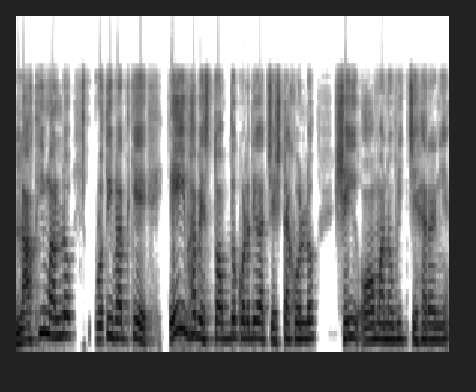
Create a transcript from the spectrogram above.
লাথি মারলো, প্রতিবাদকে এইভাবে স্তব্ধ করে দেওয়ার চেষ্টা করল, সেই অমানবিক চেহারা নিয়ে।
